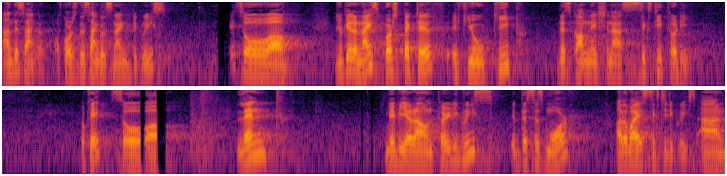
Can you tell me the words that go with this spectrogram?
and this angle, of course, this angle is 90 degrees. Okay. So, uh, you get a nice perspective if you keep this combination as 60 30. Okay. So, uh, length maybe around 30 degrees if this is more otherwise 60 degrees and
